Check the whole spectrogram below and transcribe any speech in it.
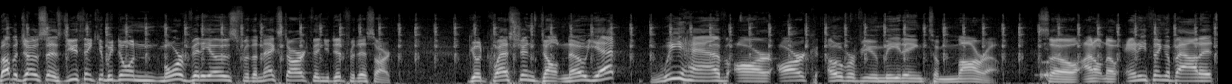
Bubba Joe says, Do you think you'll be doing more videos for the next arc than you did for this arc? Good question. Don't know yet. We have our arc overview meeting tomorrow. So I don't know anything about it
